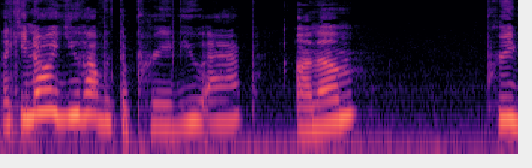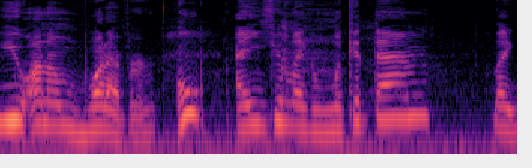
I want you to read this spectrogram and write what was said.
like you know how you have like the preview app Unum? preview on them whatever Oh. and you can like look at them like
